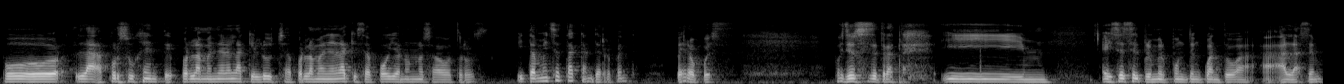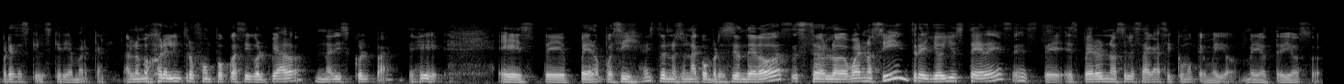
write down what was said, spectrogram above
por, la, por su gente, por la manera en la que lucha, por la manera en la que se apoyan unos a otros. Y también se atacan de repente. Pero pues, pues de eso se trata. Y ese es el primer punto en cuanto a, a, las empresas que les quería marcar. A lo mejor el intro fue un poco así golpeado, una disculpa. Este, pero pues sí, esto no es una conversación de dos, solo, bueno, sí, entre yo y ustedes, este, espero no se les haga así como que medio, medio tedioso.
